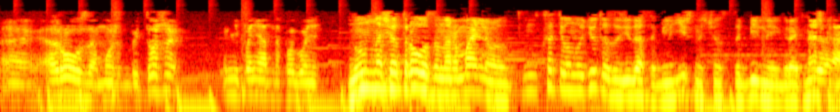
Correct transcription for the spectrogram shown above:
Э, Роуза, может быть, тоже непонятно погонит. Ну, насчет Роуза нормального. Ну, кстати, он уйдет из Адидаса, глядишь, начнет стабильно играть. Знаешь, Да. как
